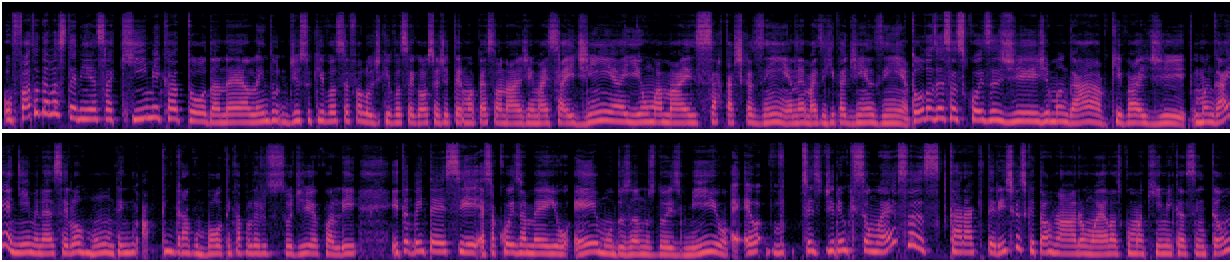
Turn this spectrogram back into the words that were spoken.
o fato delas terem essa química toda, né? Além do- disso que você falou, de que você gosta de ter uma personagem mais saidinha e uma mais sarcasticazinha, né? Mais irritadinhazinha. Todas essas coisas de, de mangá, que vai de. Mangá e anime, né? Sailor Moon, tem, ah, tem Dragon Ball, tem Cavaleiros do Zodíaco ali. E também tem esse, essa coisa meio emo dos anos 2000. É, eu- vocês diriam que são essas características que tornaram elas com uma química assim tão.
